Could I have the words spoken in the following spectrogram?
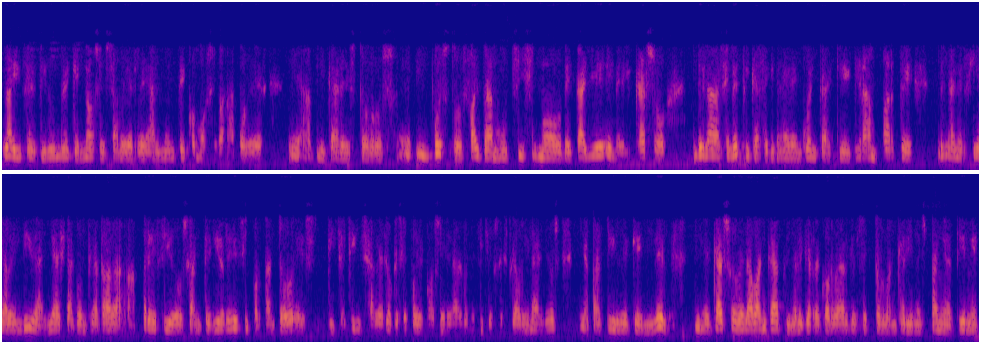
la incertidumbre que no se sabe realmente cómo se van a poder eh, aplicar estos impuestos. Falta muchísimo detalle en el caso de las eléctricas hay que tener en cuenta que gran parte de la energía vendida ya está contratada a precios anteriores y por tanto es difícil saber lo que se puede considerar beneficios extraordinarios y a partir de qué nivel. Caso de la banca, primero hay que recordar que el sector bancario en España tiene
